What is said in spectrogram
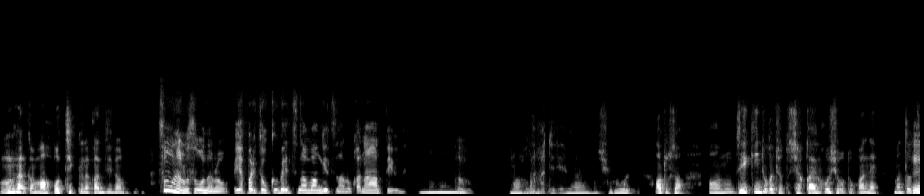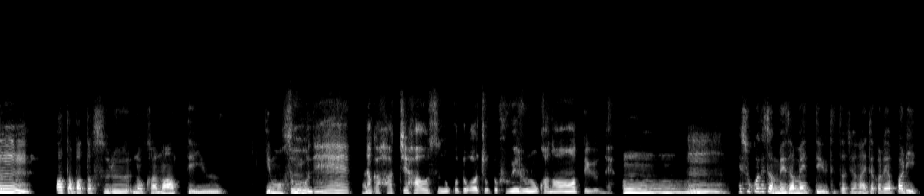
う。うんなんか魔法チックな感じなの。そうなの、そうなの。やっぱり特別な満月なのかなっていうね。うん。なるほど。な感じです。面白い。あとさ、あの、税金とかちょっと社会保障とかね、またちょっとバタバタするのかなっていう気もする。そうね。はいなんかハッチハウスのことがちょっと増えるのかなっていうね。うんうんううん。ん。で、そこでさ、目覚めって言ってたじゃない？だからやっぱり、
